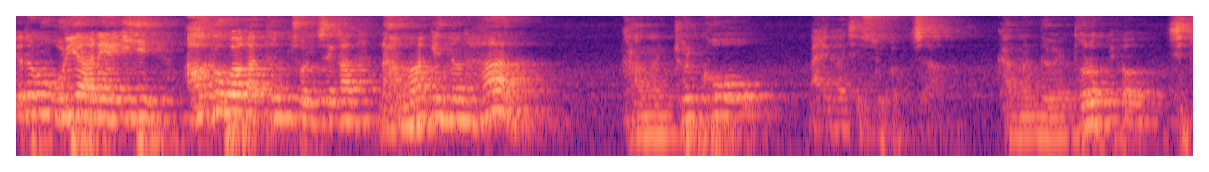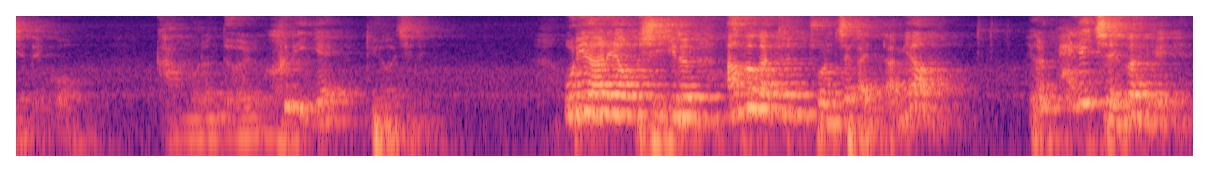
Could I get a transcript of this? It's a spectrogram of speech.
여러분 우리 안에 이 악어와 같은 존재가 남아 있는 한 강은 결코 맑아질 수가 없죠. 강은 늘 더럽혀지게 되고 강물은 늘 흐리게 되어지는. 우리 안에 혹시 이런 악어 같은 존재가 있다면 이걸 빨리 제거해야 돼.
